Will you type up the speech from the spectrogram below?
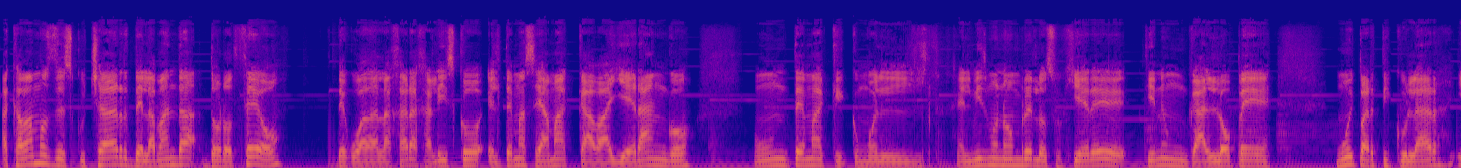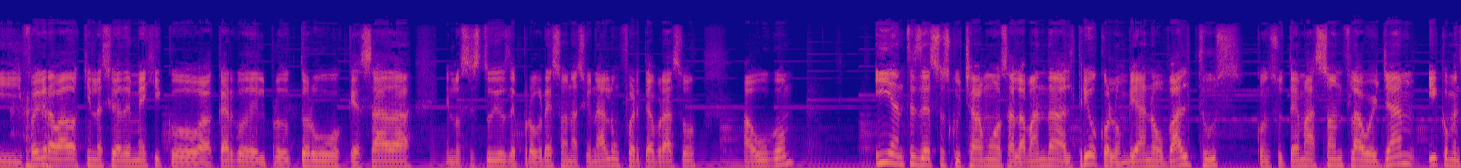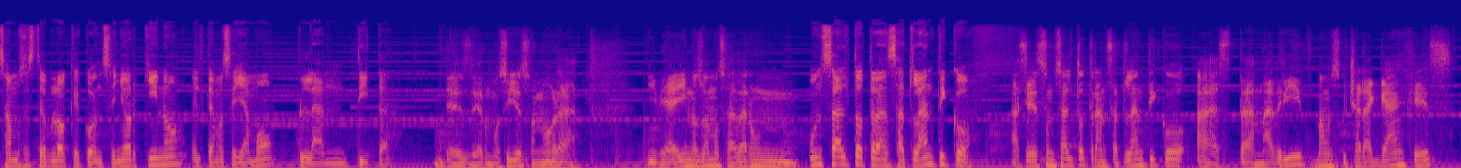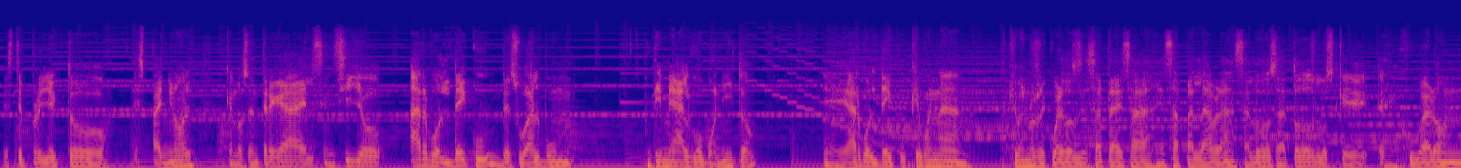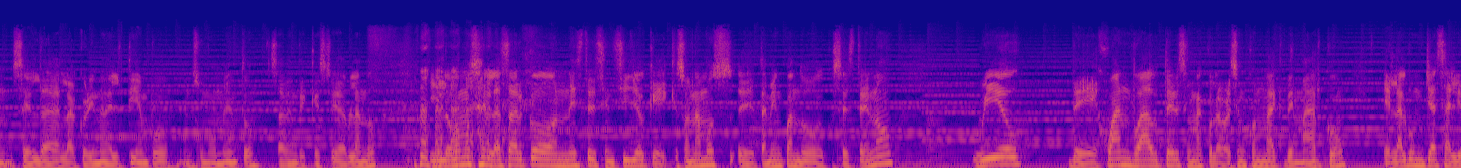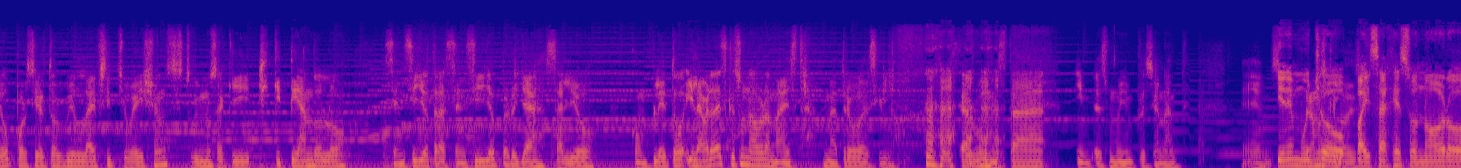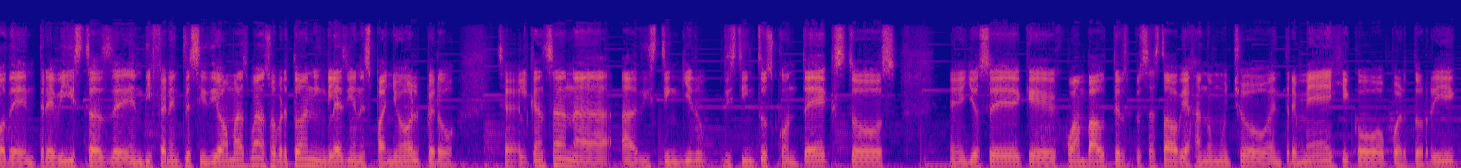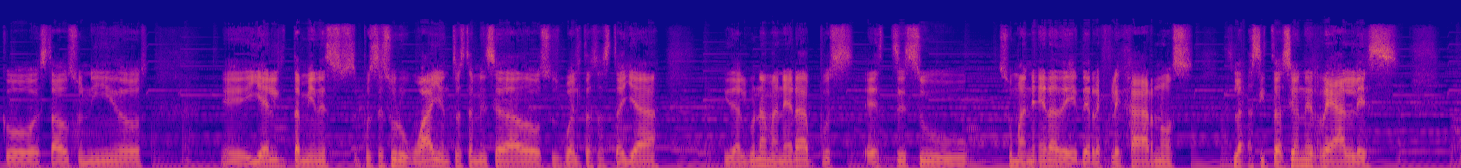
Acabamos de escuchar de la banda Doroteo de Guadalajara, Jalisco. El tema se llama Caballerango. Un tema que, como el, el mismo nombre lo sugiere, tiene un galope muy particular y fue grabado aquí en la Ciudad de México a cargo del productor Hugo Quesada en los estudios de Progreso Nacional. Un fuerte abrazo a Hugo. Y antes de eso escuchamos a la banda, al trío colombiano Valtus con su tema Sunflower Jam y comenzamos este bloque con Señor Kino. El tema se llamó Plantita. Desde Hermosillo, Sonora. Y de ahí nos vamos a dar un... Un salto transatlántico. Así es, un salto transatlántico hasta Madrid. Vamos a escuchar a Ganges, este proyecto español que nos entrega el sencillo Árbol Deku de su álbum Dime algo bonito. Eh, Árbol Deku, qué buena, qué buenos recuerdos desata esa, esa palabra. Saludos a todos los que eh, jugaron Zelda, la Corina del Tiempo en su momento, saben de qué estoy hablando. Y lo vamos a enlazar con este sencillo que, que sonamos eh, también cuando se estrenó, Real de Juan Wouters, una colaboración con Mac de Marco. El álbum ya salió, por cierto, Real Life Situations. Estuvimos aquí chiquiteándolo sencillo tras sencillo, pero ya salió completo. Y la verdad es que es una obra maestra, me atrevo a decirlo. Este álbum está, es muy impresionante. Eh, Tiene mucho paisaje sonoro de entrevistas de, en diferentes idiomas, bueno, sobre todo en inglés y en español, pero se alcanzan a, a distinguir distintos contextos. Eh, yo sé que Juan Bauters pues ha estado viajando mucho entre México, Puerto Rico, Estados Unidos. eh, y él también es, pues es uruguayo, entonces también se ha dado sus vueltas hasta allá. Y de alguna manera, pues, esta es su, su manera de, reflejarnos las situaciones reales.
